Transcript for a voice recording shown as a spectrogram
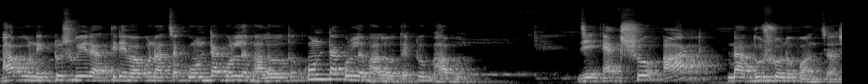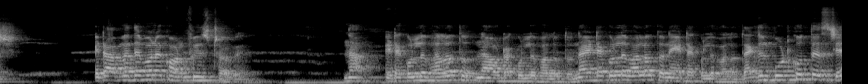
ভাবুন, একটু শুয়ে রাত্রিরে ভাবুন আচ্ছা কোনটা করলে ভালো হতো? কোনটা করলে ভালো হতো? একটু ভাবুন। যে একশো আট না দুশো উনপঞ্চাশ এটা আপনাদের মনে কনফিউজড হবে। না, এটা করলে ভালো হতো? না, ওটা করলে ভালো হতো। না, এটা করলে ভালো হতো? না, এটা করলে ভালো হতো? একজন পোর্ট করতে এসছে।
